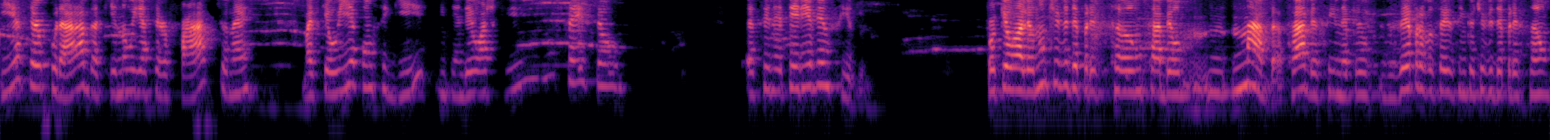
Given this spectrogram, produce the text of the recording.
ia ser curada, que não ia ser fácil, né? Mas que eu ia conseguir, entendeu? Acho que não sei se eu assim, né, teria vencido. Porque, olha, eu não tive depressão, sabe? Eu, nada, sabe? Assim, né? Para dizer para vocês assim, que eu tive depressão,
